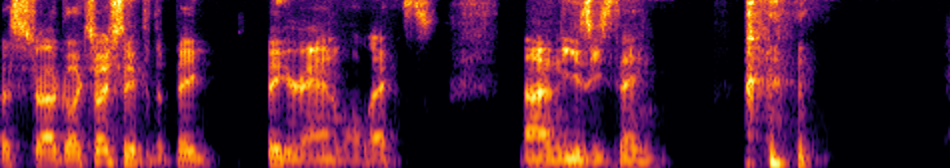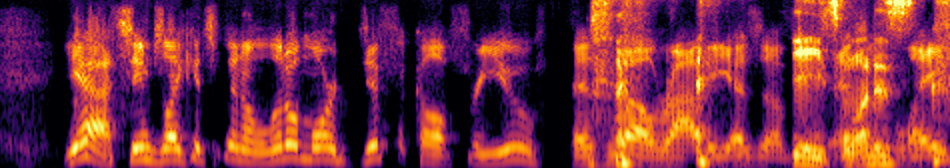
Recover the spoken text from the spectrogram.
a struggle, especially if it's a big bigger animal. That's not an easy thing. yeah it seems like it's been a little more difficult for you as well robbie as of, Jeez, as what of is- late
